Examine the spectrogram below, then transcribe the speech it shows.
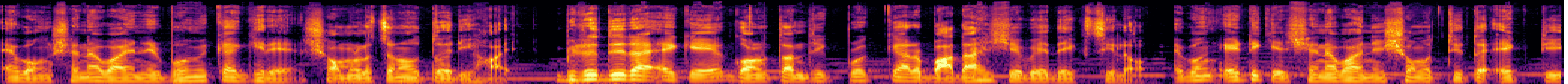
এবং সেনাবাহিনীর ভূমিকা ঘিরে সমালোচনাও তৈরি হয়। বিরোধীরা একে গণতান্ত্রিক প্রক্রিয়ার বাধা হিসেবে দেখছিল এবং এটিকে সেনাবাহিনীর সমর্থিত একটি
